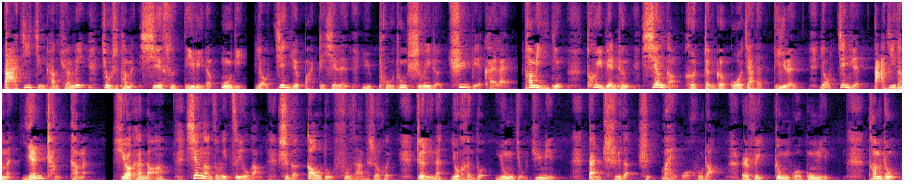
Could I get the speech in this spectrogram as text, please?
打击警察的权威，就是他们歇斯底里的目的。要坚决把这些人与普通示威者区别开来。他们已经蜕变成香港和整个国家的敌人，要坚决打击他们，严惩他们。需要看到啊，香港作为自由港，是个高度复杂的社会。这里呢有很多永久居民，但持的是外国护照，而非中国公民。他们中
